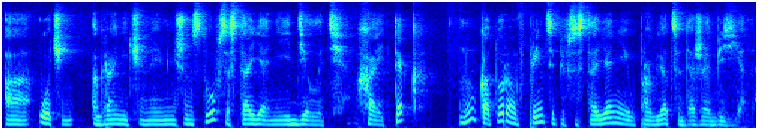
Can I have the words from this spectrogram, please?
а очень ограниченное меньшинство в состоянии делать хай-тек, ну, которым, в принципе, в состоянии управляться даже обезьяны,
